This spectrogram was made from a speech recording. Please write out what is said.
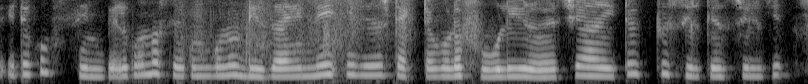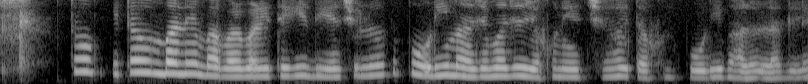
তো এটা খুব সিম্পল কোনো সেরকম কোনো ডিজাইন নেই জাস্ট একটা করে ফুলই রয়েছে আর এটা একটু সিল্কের সিল্কে তো এটাও মানে বাবার বাড়ি থেকেই দিয়েছিল, তো পড়ি মাঝে মাঝে যখন ইচ্ছে হয় তখন পড়ি ভালো লাগলে।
